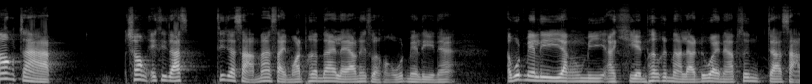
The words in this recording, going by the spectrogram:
นอกจากช่อง Exodus ที่จะสามารถใส่มอดเพิ่มได้แล้วในส่วนของอาวุธเมลีนะอาวุธเมลียังมีอาเคียนเพิ่มขึ้นมาแล้วด้วยนะครับ ซึ่งจะสา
